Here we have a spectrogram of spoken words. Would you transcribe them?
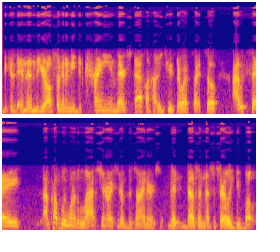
Because and then you're also going to need to train their staff on how to use their website. So I would say I'm probably one of the last generations of designers that doesn't necessarily do both.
